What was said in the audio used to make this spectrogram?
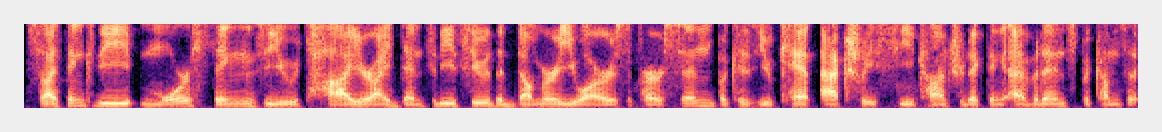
So I think the more things you tie your identity to, the dumber you are as a person because you can't actually see contradicting evidence becomes it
